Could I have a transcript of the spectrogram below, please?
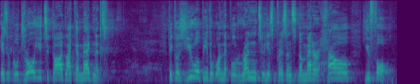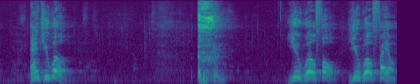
is it will draw you to God like a magnet. Because you will be the one that will run to his presence no matter how you fall. And you will. you will fall. You will fail.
